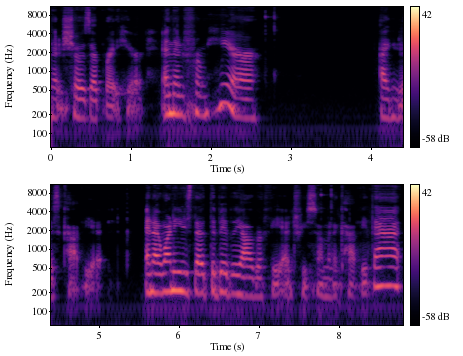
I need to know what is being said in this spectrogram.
then it shows up right here. And then from here, I can just copy it. And I want to use the, the bibliography entry, so I'm going to copy that.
